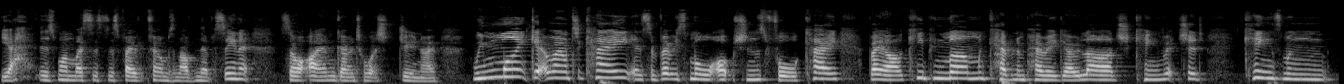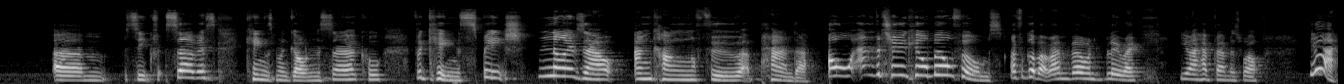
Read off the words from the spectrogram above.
yeah, it's one of my sister's favourite films and I've never seen it, so I am going to watch Juno. We might get around to K, it's a very small options for K. They are Keeping Mum, Kevin and Perry Go Large, King Richard, Kingsman um, Secret Service, Kingsman Golden Circle, The King's Speech, Knives Out, and Kung Fu Panda. Oh, and the two Kill Bill films. I forgot about them, they're on Blu ray. Yeah, I have them as well. Yeah,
